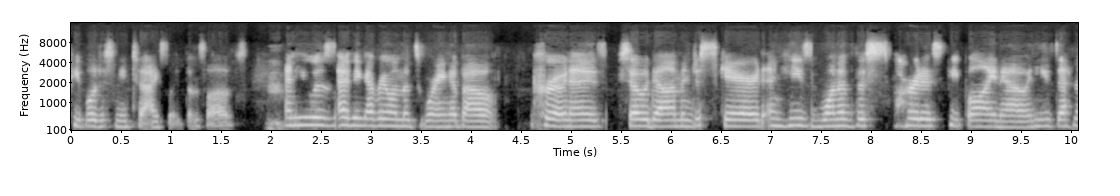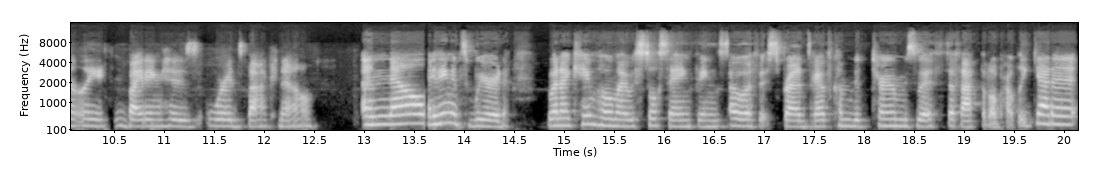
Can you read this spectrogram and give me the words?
People just need to isolate themselves. Hmm. And he was, I think everyone that's worrying about Corona is so dumb and just scared. And he's one of the smartest people I know. And he's definitely biting his words back now. And now I think it's weird when I came home, I was still saying things, oh, if it spreads, I've come to terms with the fact that I'll probably get it.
